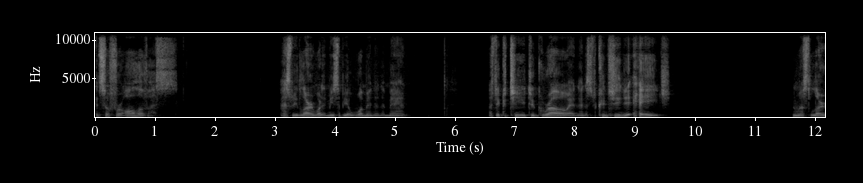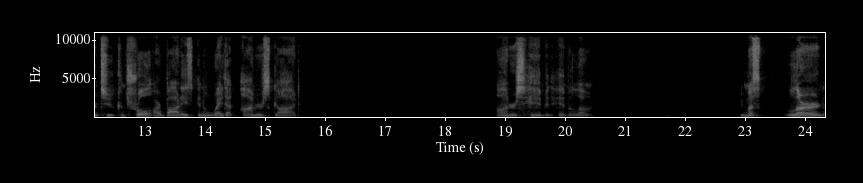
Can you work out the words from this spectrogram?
And so, for all of us, as we learn what it means to be a woman and a man, as we continue to grow and, and as we continue to age, we must learn to control our bodies in a way that honors God honors him and him alone. We must learn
